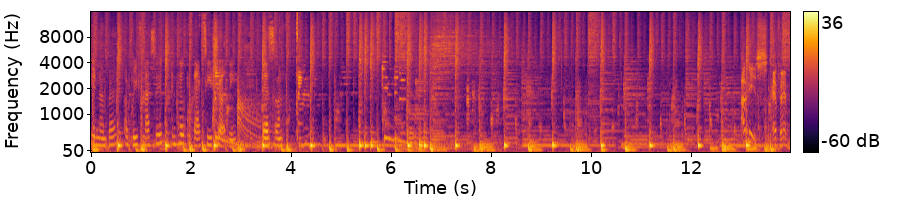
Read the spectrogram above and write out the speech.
your number, a brief message, and he'll get back to you shortly. That's on. FM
